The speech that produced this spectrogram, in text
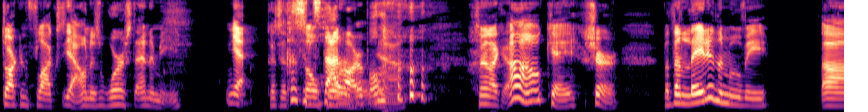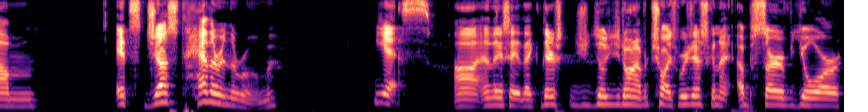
Darkenfloxx, yeah, on his worst enemy Yeah, because it's 'Cause so it's that horrible. horrible. Yeah. so you're like, oh, okay, sure. But then later in the movie, um, it's just Heather in the room, yes, uh, and they say like, "There's you, you don't have a choice. We're just gonna observe your,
